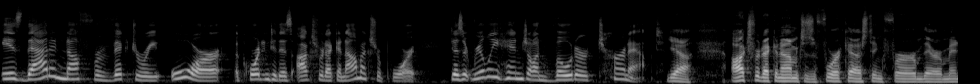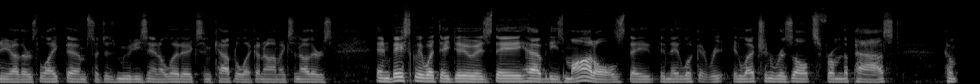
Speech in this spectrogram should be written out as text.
Is that enough for victory? Or, according to this Oxford Economics report, does it really hinge on voter turnout? Yeah. Oxford Economics is a forecasting firm. There are many others like them, such as Moody's Analytics and Capital Economics and others. And basically, what they do is they have these models, they, and they look at re- election results from the past. Com-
